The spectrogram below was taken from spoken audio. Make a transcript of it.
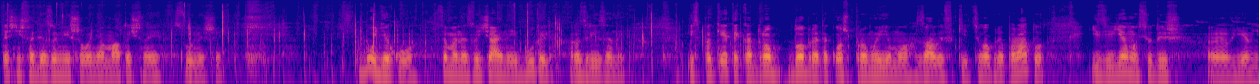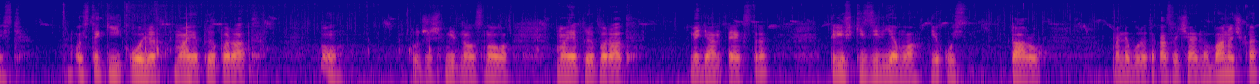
точніше для замішування маточної суміші. Будь-яку. Це в мене звичайний бутиль розрізаний. Із пакетика добре також промиємо залишки цього препарату і зільємо сюди ж е, в ємність. Ось такий колір має препарат. Ну, тут же ж мідна основа має препарат Медян Екстра. Трішки зільємо якусь тару. У мене буде така звичайна баночка.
